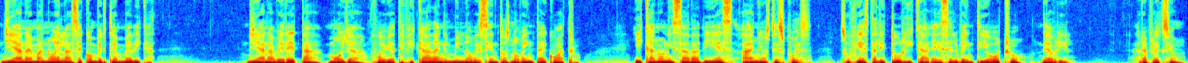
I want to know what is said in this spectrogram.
Gianna Emanuela se convirtió en médica. Gianna Beretta Moya fue beatificada en el 1994 y canonizada diez años después. Su fiesta litúrgica es el 28 de abril. Reflexión.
